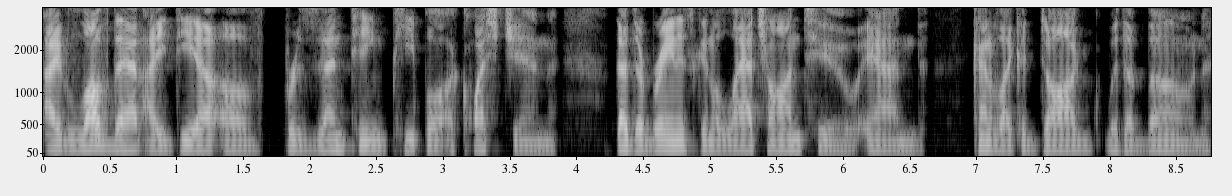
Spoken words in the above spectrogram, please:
I love that idea of presenting people a question that their brain is going to latch onto, and kind of like a dog with a bone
